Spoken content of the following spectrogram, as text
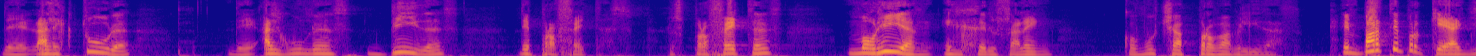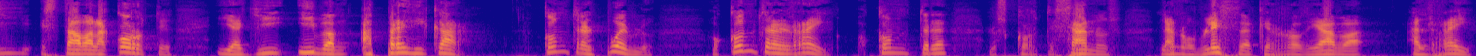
de la lectura de algunas vidas de profetas. Los profetas morían en Jerusalén con mucha probabilidad. En parte porque allí estaba la corte y allí iban a predicar contra el pueblo o contra el rey o contra los cortesanos, la nobleza que rodeaba al rey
